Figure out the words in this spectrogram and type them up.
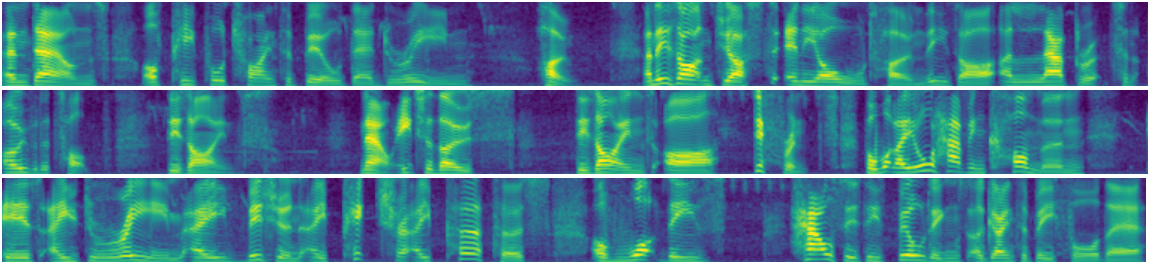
and downs of people trying to build their dream home. And these aren't just any old home, these are elaborate and over the top designs. Now, each of those designs are different, but what they all have in common is a dream, a vision, a picture, a purpose of what these houses, these buildings are going to be for their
